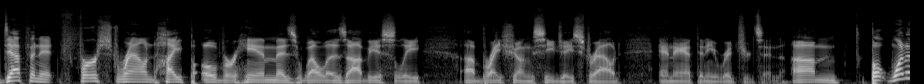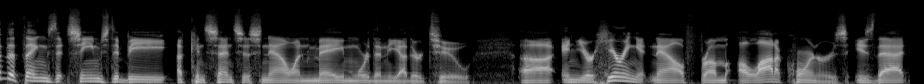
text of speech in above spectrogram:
definite first round hype over him, as well as obviously uh, Bryce Young, CJ Stroud, and Anthony Richardson. Um, but one of the things that seems to be a consensus now on Maye more than the other two, uh, and you're hearing it now from a lot of corners, is that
